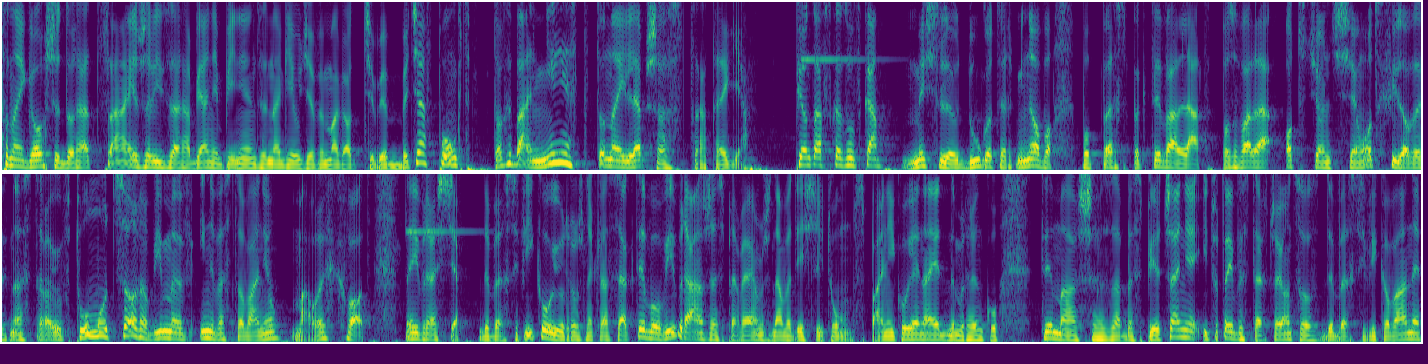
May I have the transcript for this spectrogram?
to najgorszy doradca. Jeżeli zarabianie pieniędzy na giełdzie wymaga od ciebie bycia w punkt, to chyba nie jest to najlepsza strategia. Piąta wskazówka: myśl długoterminowo, bo perspektywa lat pozwala odciąć się od chwilowych nastrojów tłumu, co robimy w inwestowaniu małych kwot. No i wreszcie, dywersyfikuj różne klasy aktywów i branże sprawiają, że nawet jeśli tłum spanikuje na jednym rynku, ty masz zabezpieczenie i tutaj wystarczająco zdywersyfikowany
